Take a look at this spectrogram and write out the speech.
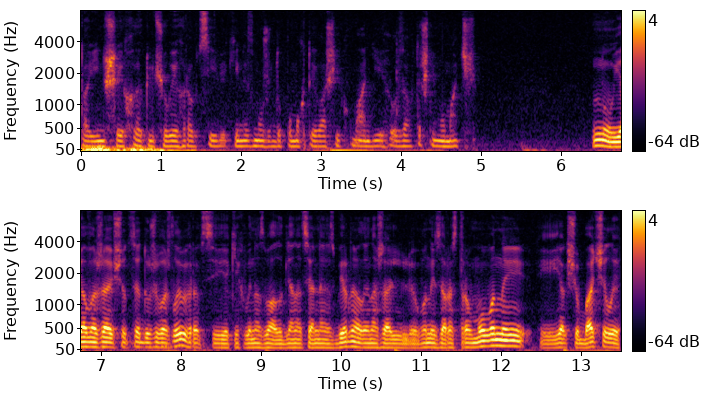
та інших е, ключових гравців, які не зможуть допомогти вашій команді у завтрашньому матчі? Ну, я вважаю, що це дуже важливі гравці, яких ви назвали для національної збірної, але, на жаль, вони зараз травмовані. І якщо бачили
